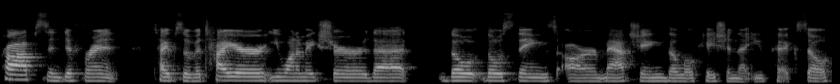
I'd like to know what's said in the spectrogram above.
props and different types of attire, you want to make sure that though those things are matching the location that you pick. So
